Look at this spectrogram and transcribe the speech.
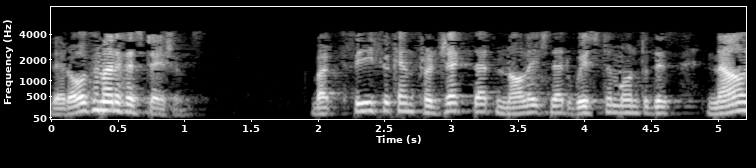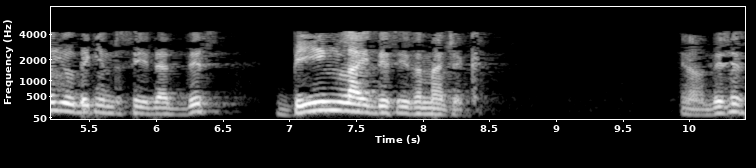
They're also manifestations. But see if you can project that knowledge, that wisdom onto this. Now you'll begin to see that this being like this is a magic. You know, this is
